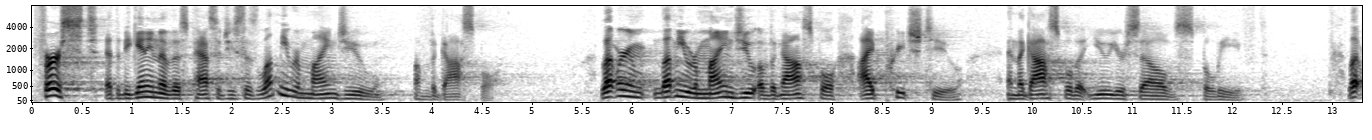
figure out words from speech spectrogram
First, at the beginning of this passage, he says, Let me remind you of the gospel. Let me, let me remind you of the gospel I preached to you and the gospel that you yourselves believed. Let,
